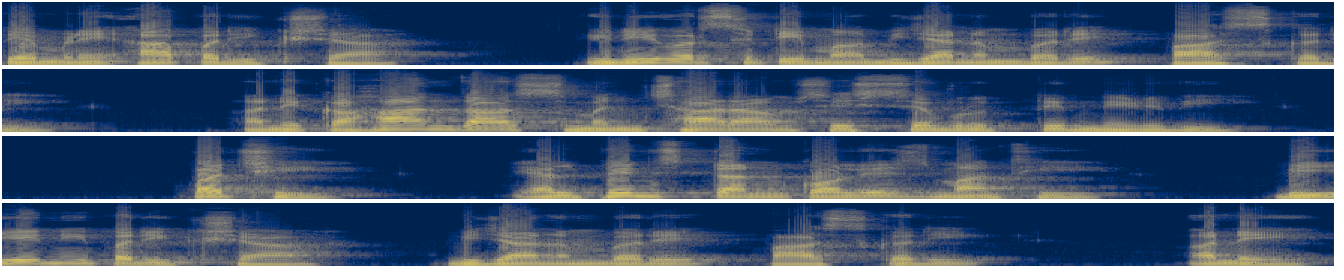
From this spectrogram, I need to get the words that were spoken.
તેમણે આ પરીક્ષા યુનિવર્સિટીમાં બીજા નંબરે પાસ કરી અને કહાનદાસ મંછારામ શિષ્યવૃત્તિ મેળવી. પછી એલ્ફિન્સ્ટન કોલેજમાંથી બીએની પરીક્ષા બીજા નંબરે પાસ કરી અને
